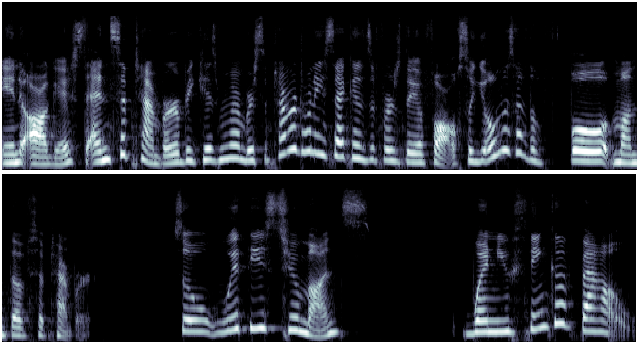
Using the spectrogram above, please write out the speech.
in August and September because remember, September 22nd is the first day of fall. So you almost have the full month of September. So with these two months, when you think about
